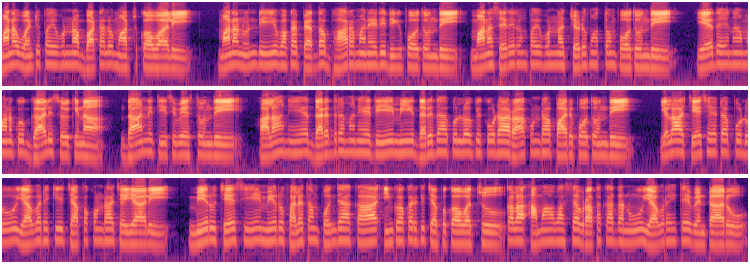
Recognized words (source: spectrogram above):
మన ఒంటిపై ఉన్న బట్టలు మార్చుకోవాలి. మన నుండి ఒక పెద్ద భారం అనేది దిగిపోతుంది. మన శరీరంపై ఉన్న చెడు మొత్తం పోతుంది. ఏదైనా మనకు గాలి సోకినా దాన్ని తీసివేస్తుంది. అలానే దరిద్రం అనేది మీ దరిదాపుల్లోకి కూడా రాకుండా పారిపోతుంది. ఇలా చేసేటప్పుడు ఎవరికీ చెప్పకుండా చేయాలి. మీరు చేసి మీరు ఫలితం పొందాక ఇంకొకరికి చెప్పుకోవచ్చు. కల అమావాస్య వ్రత కథను ఎవరైతే వింటారో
